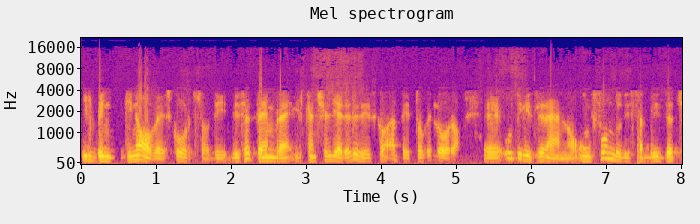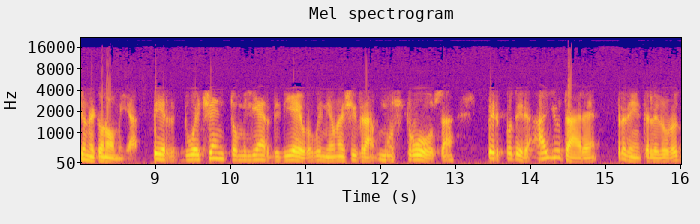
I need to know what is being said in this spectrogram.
il 29 scorso di, di, settembre il cancelliere tedesco ha detto che loro eh, utilizzeranno un fondo di stabilizzazione economica per 200 miliardi di euro, quindi è una cifra mostruosa, per poter aiutare praticamente le loro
